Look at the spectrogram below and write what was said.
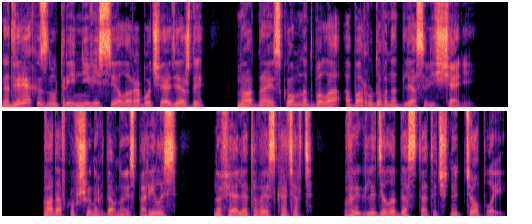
На дверях изнутри не висела рабочей одежды, но одна из комнат была оборудована для совещаний. Вода в кувшинах давно испарилась, но фиолетовая скатерть выглядела достаточно теплой.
